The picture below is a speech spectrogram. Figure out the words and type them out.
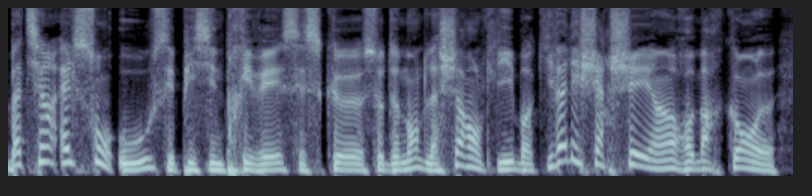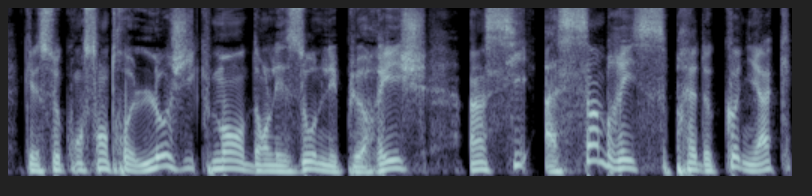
Bah tiens, elles sont où ces piscines privées? C'est ce que se demande la Charente Libre, qui va les chercher, hein, remarquant euh, qu'elles se concentrent logiquement dans les zones les plus riches. Ainsi, à Saint-Brice, près de Cognac,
